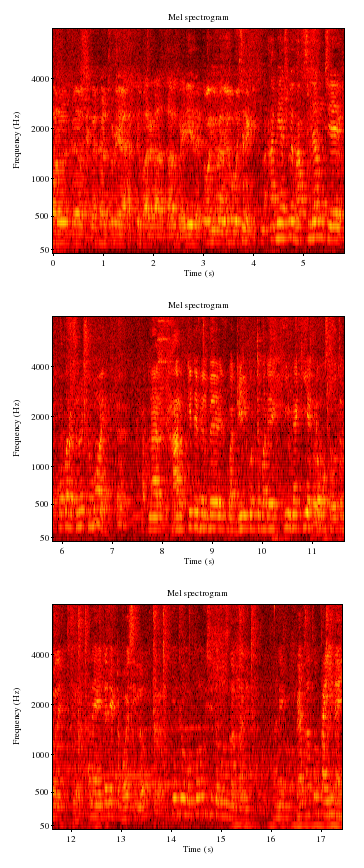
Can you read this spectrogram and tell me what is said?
মানুষ ব্যথার ছড়ে হাঁটতে পারে না বেরিয়ে যায়? হয়েছে নাকি? আমি আসলে ভাবছিলাম যে অপারেশনের সময় হ্যাঁ। আপনার হাড় কেটে ফেলবে বা ড্রিল করতে পারে কি না কি একটা অবস্থা হতে পারে। মানে এটারই একটা ভয় ছিল। কিন্তু কোনো কিছু তো বুঝলাম না মানে ব্যথা তো পাই নাই।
